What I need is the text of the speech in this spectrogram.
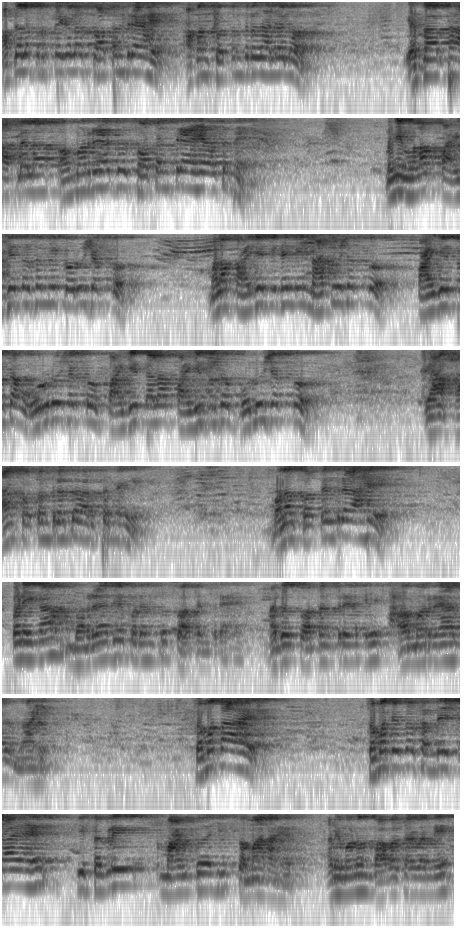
आपल्याला प्रत्येकाला स्वातंत्र्य आहे. आपण स्वतंत्र झालेलो याचा अर्थ आपल्याला अमर्याद स्वातंत्र्य आहे असं नाही. म्हणजे मला पाहिजे तसं मी करू शकतो. मला पाहिजे तिथे मी नाचू शकतो पाहिजे तसा ओरडू शकतो पाहिजे त्याला पाहिजे तसं बोलू शकतो. या हा स्वातंत्र्याचा अर्थ नाही मला स्वातंत्र्य आहे पण एका मर्यादेपर्यंत स्वातंत्र्य आहे. माझं स्वातंत्र्य हे अमर्याद नाही. समता आहे. समतेचा संदेश काय आहे? की सगळी माणसं ही समान आहेत. आणि म्हणून बाबासाहेबांनी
